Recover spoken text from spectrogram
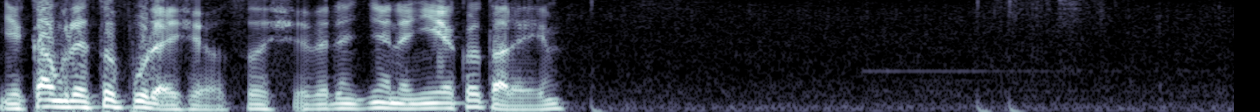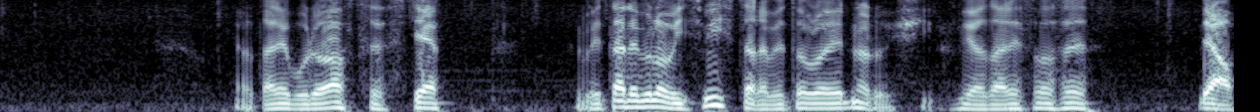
někam, kde to půjde, že jo, což evidentně není jako tady. Jo, tady budova v cestě. Kdyby tady bylo víc místa, by to bylo jednodušší. Jo, tady se zase... Jo.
